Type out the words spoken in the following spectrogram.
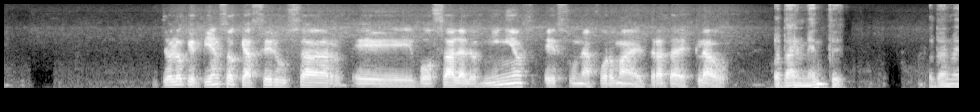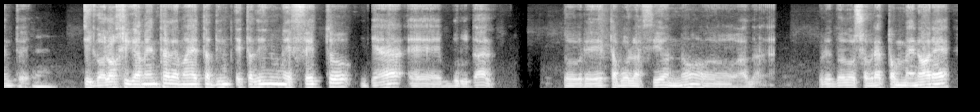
Yo lo que pienso que hacer usar eh, bozal a los niños es una forma de trata de esclavos. Totalmente, totalmente. Psicológicamente, además, está, está teniendo un efecto ya eh, brutal sobre esta población, ¿no? Sobre todo sobre estos menores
